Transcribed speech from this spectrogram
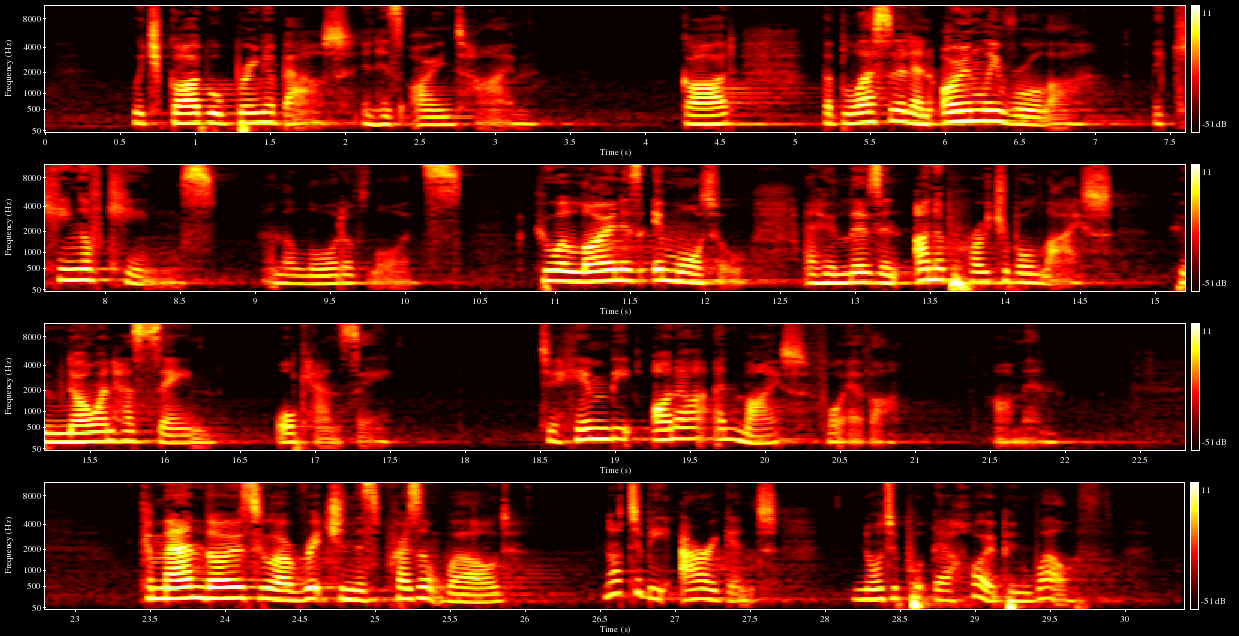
which God will bring about in his own time. God, the blessed and only ruler, the King of kings and the Lord of lords, who alone is immortal and who lives in unapproachable light, whom no one has seen or can see. To him be honour and might forever. Amen. Command those who are rich in this present world not to be arrogant, nor to put their hope in wealth,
